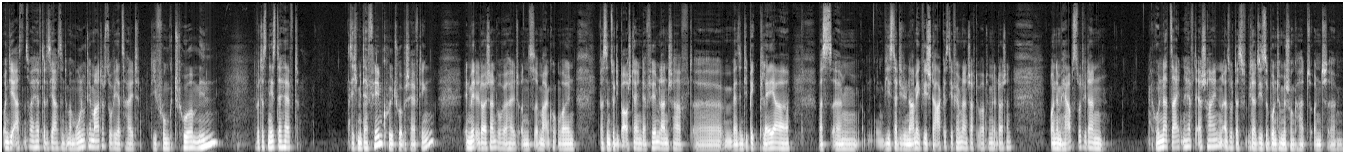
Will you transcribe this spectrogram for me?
Und die ersten zwei Hefte des Jahres sind immer monothematisch, so wie jetzt halt die Funkturmin. Wird das nächste Heft sich mit der Filmkultur beschäftigen in Mitteldeutschland, wo wir halt uns mal angucken wollen, was sind so die Baustellen der Filmlandschaft, äh, wer sind die Big Player, was, ähm, wie ist da die Dynamik, wie stark ist die Filmlandschaft überhaupt in Mitteldeutschland. Und im Herbst wird wieder ein 100 Seiten Heft erscheinen, also das wieder diese bunte Mischung hat. Und ähm,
